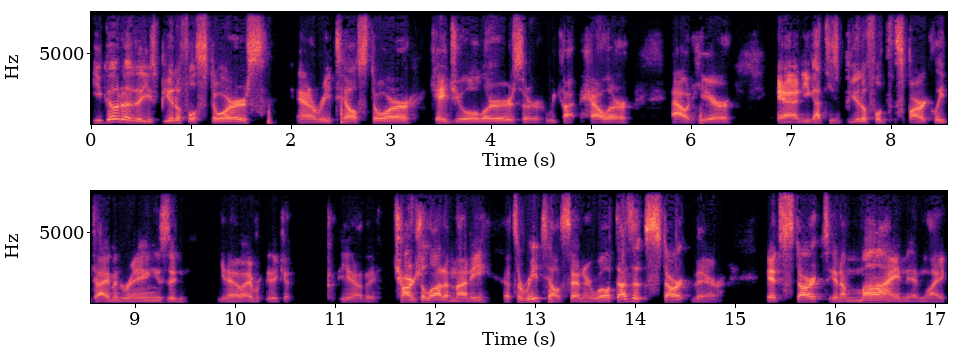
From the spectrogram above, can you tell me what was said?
you go to these beautiful stores and a retail store Kay Jewelers or we got heller out here and you got these beautiful sparkly diamond rings and you know every, you know, they charge a lot of money. That's a retail center. Well, it doesn't start there. It starts in a mine and like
